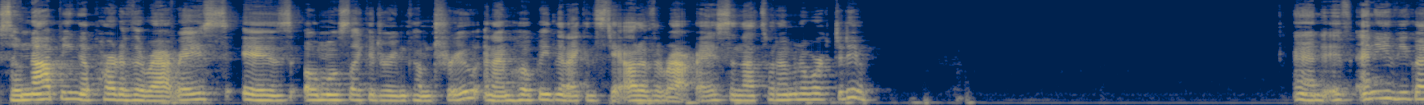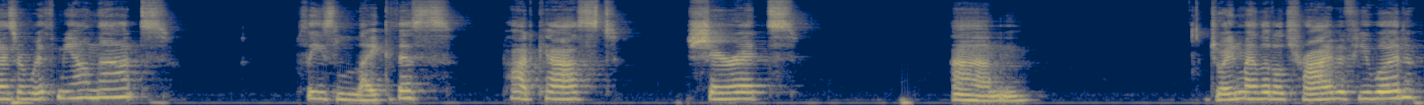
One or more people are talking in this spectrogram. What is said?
So, not being a part of the rat race is almost like a dream come true. And I'm hoping that I can stay out of the rat race. And that's what I'm going to work to do. And if any of you guys are with me on that, please like this podcast, share it, um, join my little tribe if you would.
